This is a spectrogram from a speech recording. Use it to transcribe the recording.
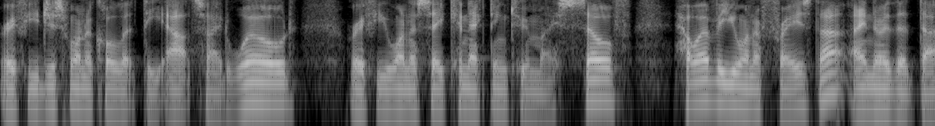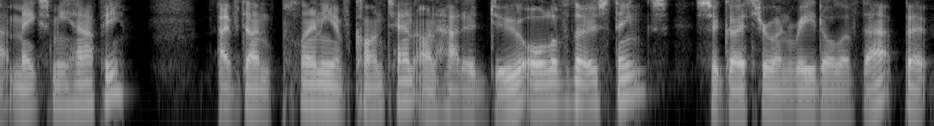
or if you just want to call it the outside world, or if you want to say connecting to myself, however you want to phrase that, I know that that makes me happy. I've done plenty of content on how to do all of those things. So go through and read all of that. But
